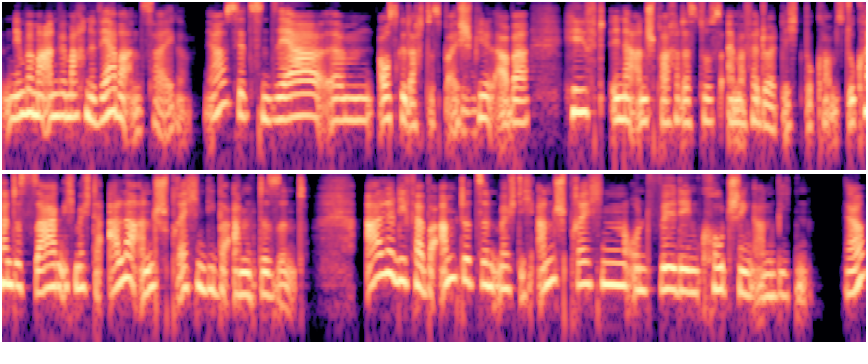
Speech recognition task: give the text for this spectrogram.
nehmen wir mal an, wir machen eine Werbeanzeige. Ja, ist jetzt ein sehr ähm, ausgedachtes Beispiel, mhm. aber hilft in der Ansprache, dass du es einmal verdeutlicht bekommst. Du könntest sagen, ich möchte alle ansprechen, die Beamte sind. Alle, die verbeamtet sind, möchte ich ansprechen und will den Coaching anbieten. Ja,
